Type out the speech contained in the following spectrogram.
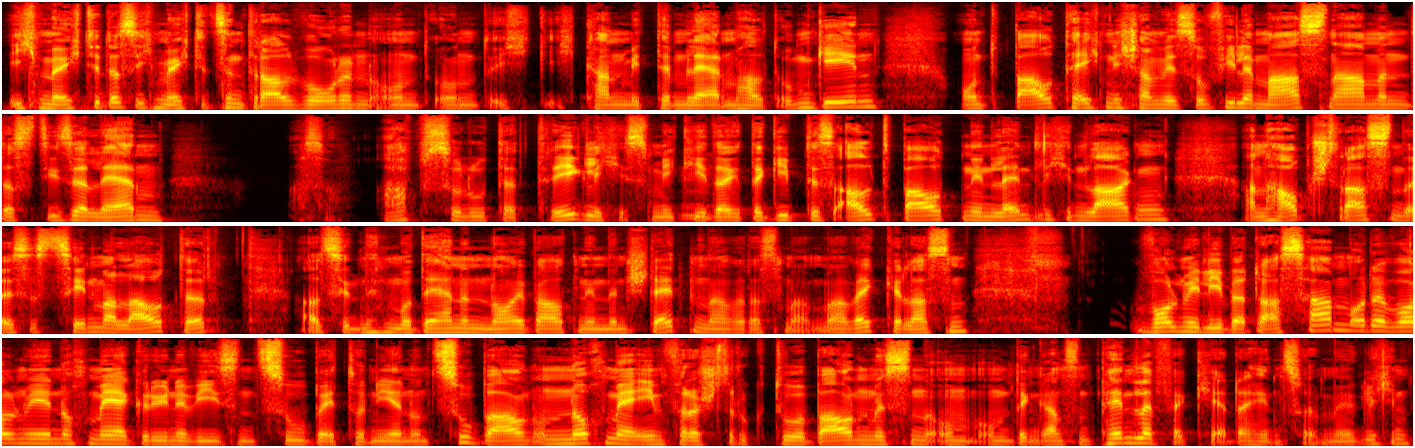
ich möchte das, ich möchte zentral wohnen und, und ich, ich kann mit dem Lärm halt umgehen. Und bautechnisch haben wir so viele Maßnahmen, dass dieser Lärm, also absolut erträglich ist, Miki. Mhm. Da, da, gibt es Altbauten in ländlichen Lagen, an Hauptstraßen, da ist es zehnmal lauter als in den modernen Neubauten in den Städten, aber das mal, mal weggelassen wollen wir lieber das haben oder wollen wir noch mehr grüne Wiesen zu betonieren und zubauen und noch mehr Infrastruktur bauen müssen, um, um den ganzen Pendlerverkehr dahin zu ermöglichen?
